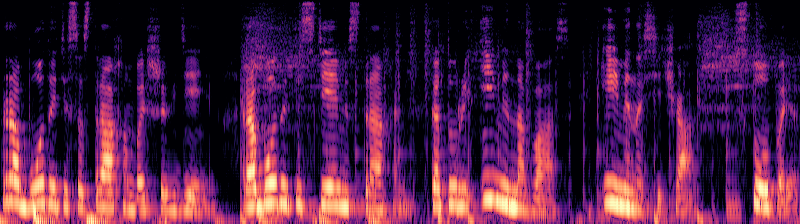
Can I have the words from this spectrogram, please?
Работайте со страхом больших денег. Работайте с теми страхами, которые именно вас именно сейчас стопорят,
